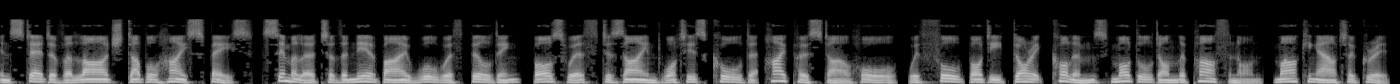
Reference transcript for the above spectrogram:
Instead of a large double-high space, similar to the nearby Woolworth building, Bosworth designed what is called a hypostyle hall, with full-bodied Doric columns modeled on the Parthenon, marking out a grid.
